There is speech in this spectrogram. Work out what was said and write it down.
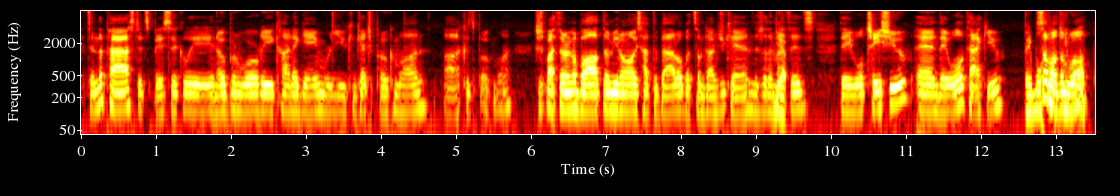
it's in the past. It's basically an open worldy kind of game where you can catch Pokemon, uh, 'cause it's Pokemon, just by throwing a ball at them. You don't always have to battle, but sometimes you can. There's other methods. They will chase you and they will attack you. they will Some fuck of them you will. up.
